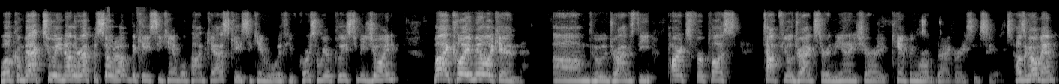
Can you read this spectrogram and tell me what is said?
Welcome back to another episode of the Casey Campbell podcast. Casey Campbell with you, of course, and we are pleased to be joined by Clay Millican, um, who drives the Parts for Plus Top Fuel Dragster in the NHRA Camping World Drag Racing Series. How's it going, man?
